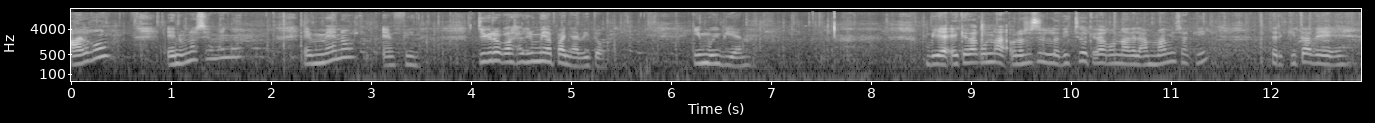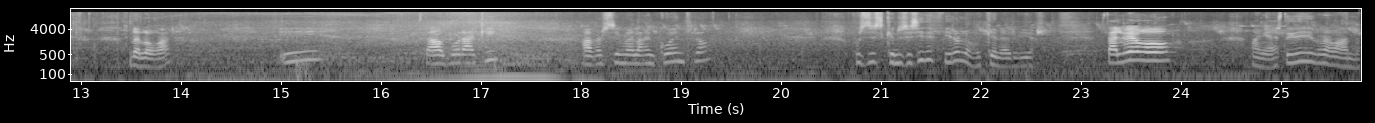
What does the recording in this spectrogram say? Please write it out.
algo en una semana, en menos, en fin. Yo creo que va a salir muy apañadito. Y muy bien. Voy he quedado con una, no sé si lo he dicho, he quedado con una de las mamis aquí, cerquita de, del hogar. Y estaba por aquí, a ver si me la encuentro. Pues es que no sé si decirlo, qué nervios. Hasta luego. Madre estoy grabando.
